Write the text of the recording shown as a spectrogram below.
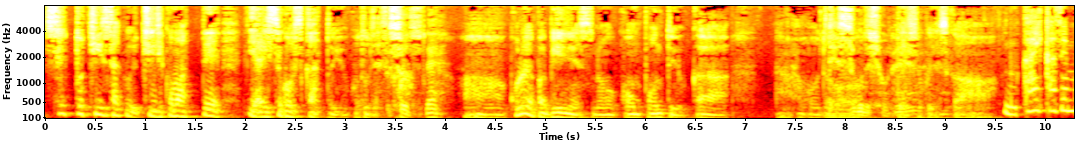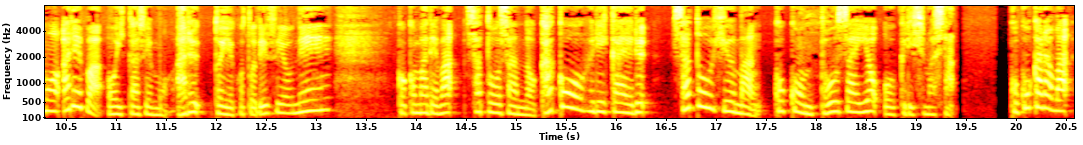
すっと小さく縮こまってやり過ごすかということですか。そうですね。ああ、これはやっぱビジネスの根本というか、なるほど。鉄則でしょうね鉄則ですか。向かい風もあれば追い風もあるということですよね。ここまでは佐藤さんの過去を振り返る佐藤ヒューマン古今東西をお送りしました。ここからは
